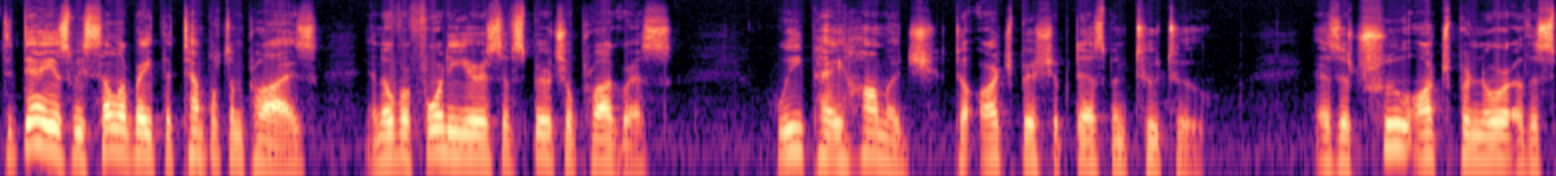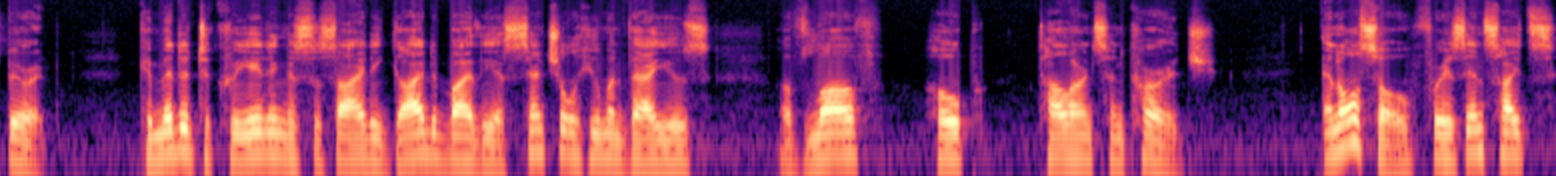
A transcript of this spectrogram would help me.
Today, as we celebrate the Templeton Prize and over 40 years of spiritual progress, we pay homage to Archbishop Desmond Tutu. As a true entrepreneur of the Spirit, committed to creating a society guided by the essential human values of love, hope, tolerance, and courage, and also for his insights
